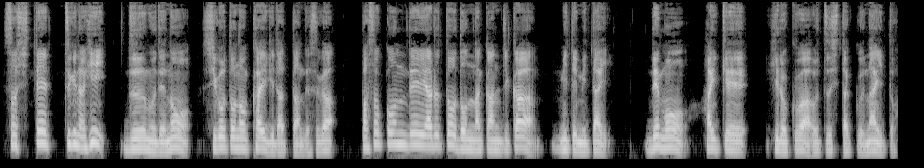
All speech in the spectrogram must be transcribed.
そして次の日、ズームでの仕事の会議だったんですが、パソコンでやるとどんな感じか見てみたい。でも背景広くは映したくないと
